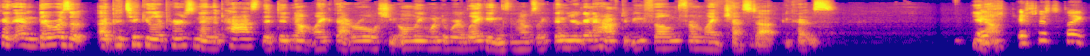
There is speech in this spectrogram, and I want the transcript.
Cause and there was a, a particular person in the past that did not like that rule. She only wanted to wear leggings, and I was like, "Then you're gonna have to be filmed from like chest up because." You know, it's, it's just like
